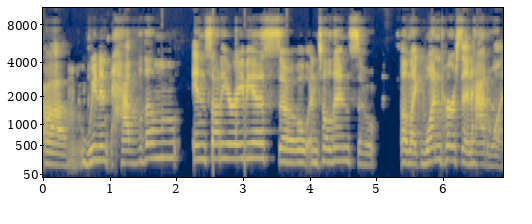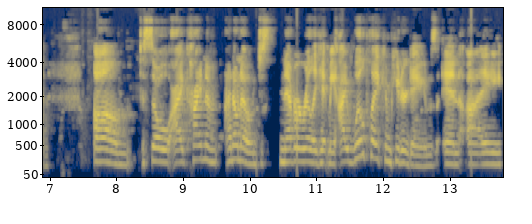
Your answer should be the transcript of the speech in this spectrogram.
Um, we didn't have them in Saudi Arabia, so until then, so uh, like one person had one. Um, so I kind of, I don't know, just never really hit me. I will play computer games, and I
